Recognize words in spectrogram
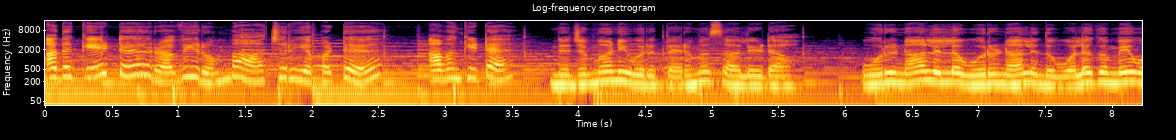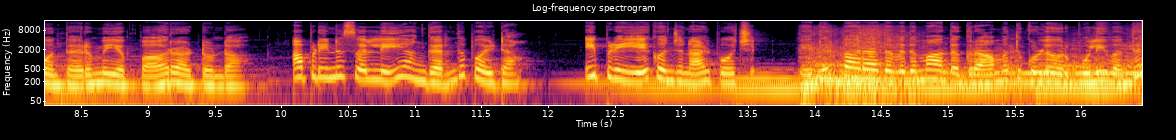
அத கேட்டு ரவி ரொம்ப ஆச்சரியப்பட்டு அவன்கிட்ட நிஜமா நீ ஒரு திறமைசாலிடா. ஒரு நாள் இல்ல ஒரு நாள் இந்த உலகமே உன் திறமைய பாராட்டும்டா. அப்படின்னு சொல்லி அங்க இருந்து போயிட்டான். இப்படியே கொஞ்ச நாள் போச்சு. எதிர்பாராத விதமா அந்த கிராமத்துக்குள்ள ஒரு புலி வந்து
